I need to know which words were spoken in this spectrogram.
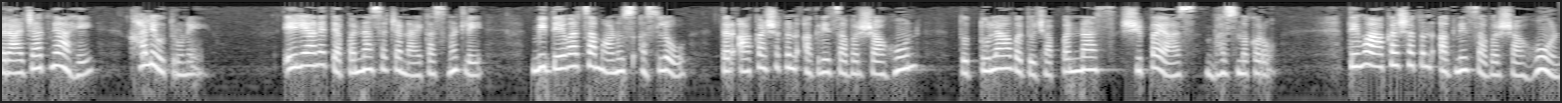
राजाज्ञा आहे खाली उतरू नये. एलियाने त्या पन्नासाच्या नायकास म्हटले मी देवाचा माणूस असलो तर आकाशातून अग्नीचा वर्षा होऊन तो तुला व तुझ्या पन्नास शिपयास भस्म करो. तेव्हा आकाशातून अग्नीचा वर्षा होऊन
